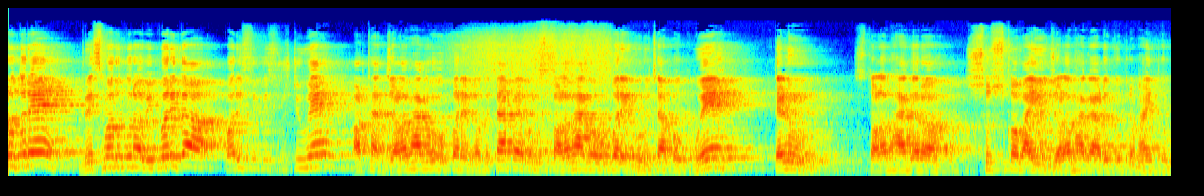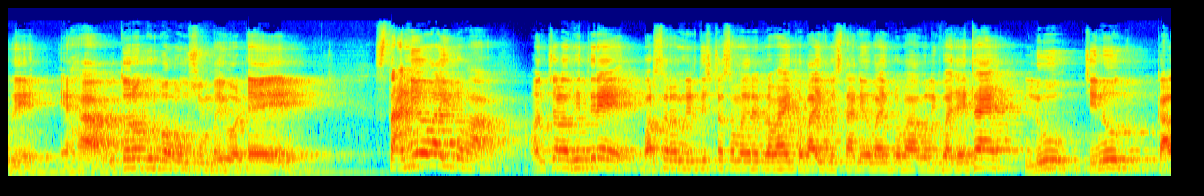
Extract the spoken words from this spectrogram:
ଋତୁରେ ଗ୍ରୀଷ୍ମ ଋତୁର ବିପରୀତ ପରିସ୍ଥିତି ସୃଷ୍ଟି ହୁଏ ଅର୍ଥାତ୍ ଜଳଭାଗ ଉପରେ ଲଘୁଚାପ ଏବଂ ସ୍ଥଳଭାଗ ଉପରେ ଗୁରୁଚାପ ହୁଏ। ତେଣୁ ସ୍ଥଳଭାଗର ଶୁଷ୍କ ବାୟୁ ଜଳଭାଗ ଆଡ଼କୁ ପ୍ରବାହିତ ହୁଏ। ଏହା ଉତ୍ତର ପୂର୍ବ ମୌସୁମୀ ବାୟୁ ଅଟେ। ସ୍ଥାନୀୟ ବାୟୁ ପ୍ରଭାବ অঞ্চল ভিত্তিরে বর্ষর নির্দিষ্ট সময়ের প্রবাহিত বায়ুকে স্থানীয় বায়ু প্রবাহ বলে কুয়া যাই লু, চিনুক কাল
